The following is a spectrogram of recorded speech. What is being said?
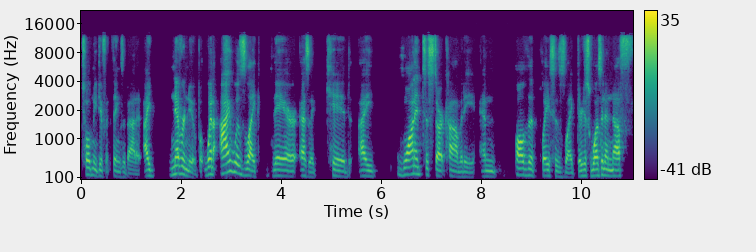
told me different things about it i never knew but when i was like there as a kid i wanted to start comedy and all the places like there just wasn't enough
